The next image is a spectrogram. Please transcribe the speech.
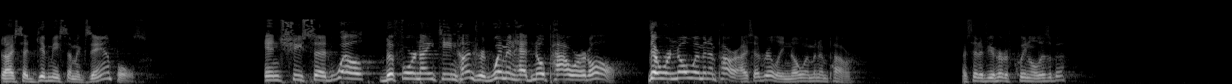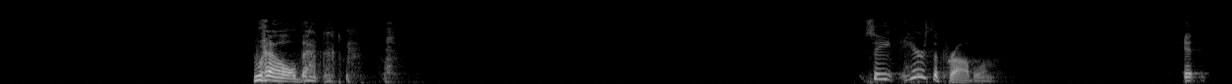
I said, Give me some examples. And she said, Well, before 1900, women had no power at all. There were no women in power. I said, Really? No women in power? I said, Have you heard of Queen Elizabeth? Well, that. See, here's the problem. It,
